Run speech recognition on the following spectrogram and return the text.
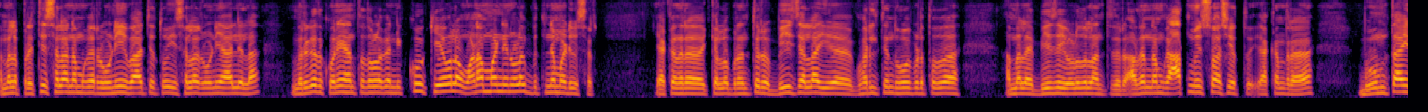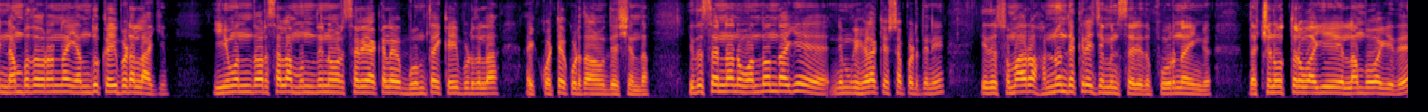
ಆಮೇಲೆ ಪ್ರತಿ ಸಲ ನಮ್ಗೆ ರೋಣಿ ಬಾತಿತ್ತು ಈ ಸಲ ರೋಣಿ ಆಗಲಿಲ್ಲ. ಮಿರ್ಗದ ಕೊನೆ ಹಂತದೊಳಗೆ ನಿಕ್ಕು ಕೇವಲ ಒಣ ಮಣ್ಣಿನೊಳಗೆ ಬಿತ್ತನೆ ಮಾಡೀವಿ ಸರ್. ಯಾಕಂದ್ರೆ ಕೆಲವೊಬ್ರು ಅಂತಿರು ಬೀಜ ಎಲ್ಲ ಗೊರಲ್ ತಿಂದು ಹೋಗ್ಬಿಡ್ತದ, ಆಮೇಲೆ ಬೀಜ ಎಳುದಿಲ್ಲ ಅಂತಿದ್ರು. ಅದನ್ನು ನಮ್ಗೆ ಆತ್ಮವಿಶ್ವಾಸ ಇತ್ತು. ಯಾಕಂದ್ರೆ ಭೂಮಿತಾಯಿ ನಂಬದವ್ರನ್ನ ಎಂದೂ ಕೈ ಬಿಡಲ್ಲ ಆಕಿ. ಈ ಒಂದು ವರ್ಷ ಅಲ್ಲ ಮುಂದಿನ ವರ್ಷ ಸರಿ ಯಾಕಲ್ಲ ಭೂಮಿತಾಯಿ ಕೈ ಬಿಡೋದಿಲ್ಲ ಅದಕ್ಕೆ ಕೊಟ್ಟೆ ಕೊಡ್ತಾ ಅನ್ನೋ ಉದ್ದೇಶದಿಂದ. ಇದು ಸರ್ ನಾನು ಒಂದೊಂದಾಗಿ ನಿಮ್ಗೆ ಹೇಳೋಕ್ಕೆ ಇಷ್ಟಪಡ್ತೀನಿ. ಇದು ಸುಮಾರು ಹನ್ನೊಂದು ಎಕರೆ ಜಮೀನು ಸರ್ ಇದು ಪೂರ್ಣ ಹಿಂಗೆ. ದಕ್ಷಿಣೋತ್ತರವಾಗಿ ಲಂಬವಾಗಿದೆ.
